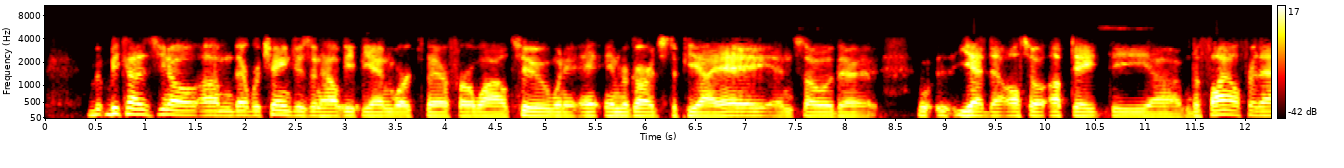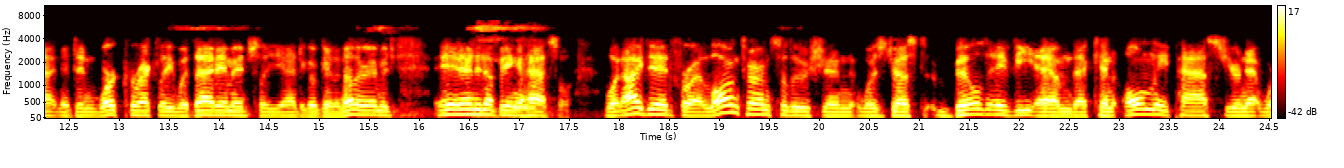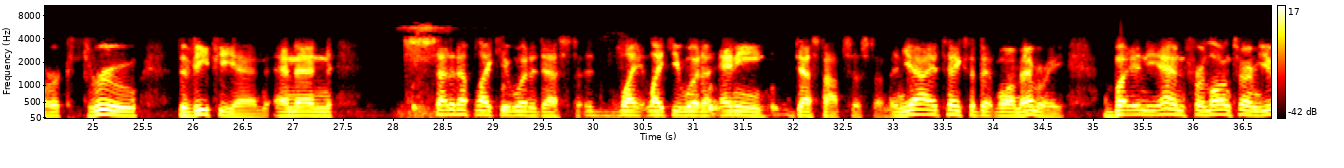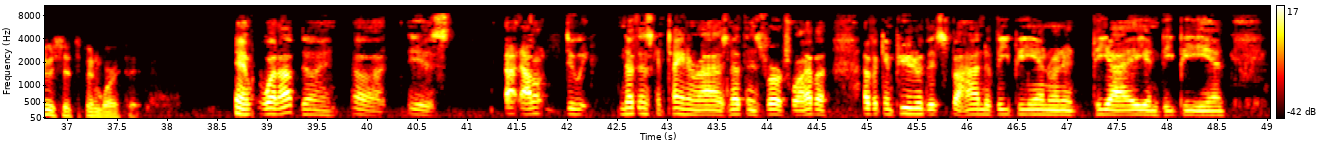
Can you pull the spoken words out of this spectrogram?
because you know um, there were changes in how VPN worked there for a while too, when it, in regards to PIA, and so you had to also update the uh, the file for that, and it didn't work correctly with that image, so you had to go get another image. It ended up being a hassle. What I did for a long-term solution was just build a VM that can only pass your network through the VPN, and then set it up like you would a desk, like like you would any desktop system. And yeah, it takes a bit more memory, but in the end, for long-term use, it's been worth it. And what I've done uh, is I, I don't do it. Nothing's containerized. Nothing's virtual. I have a I have a computer that's behind a VPN running PIA and VPN,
